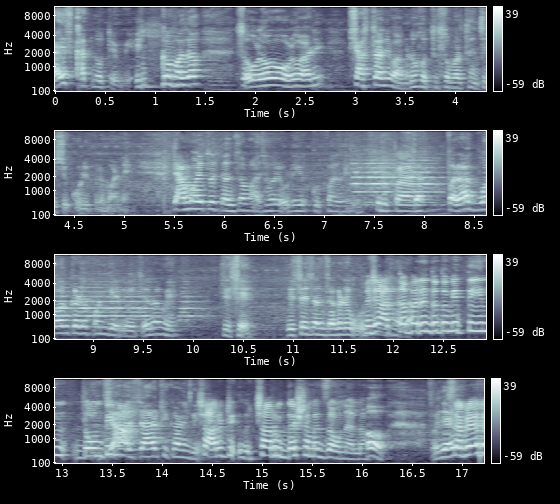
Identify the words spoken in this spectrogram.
काहीच खात नव्हते मी. इतकं माझं सोळं ओळं आणि शास्त्राने वागणं होतं समर्थांच्या शिकवणीप्रमाणे. त्यामुळे तर त्यांचा माझ्यावर एवढी कृपा झाली. कृपा आहे. पराग बुवांकडे पण गेले होते ना मी तिथे. तिथे त्यांच्याकडे म्हणजे. आतापर्यंत तुम्ही तीन दोन तीन चार चार ठिकाणी गेले. चार ठि- चार वृद्धाश्रमात जाऊन आला. हो. म्हणजे सगळ्यात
